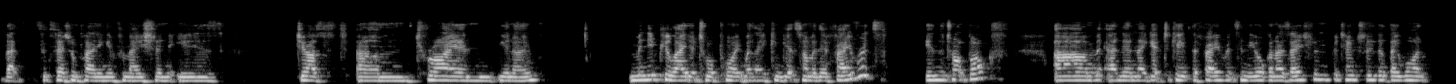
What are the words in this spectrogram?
that succession planning information is just um, try and you know manipulate it to a point where they can get some of their favourites in the top box. Um, and then they get to keep the favourites in the organisation potentially that they want,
